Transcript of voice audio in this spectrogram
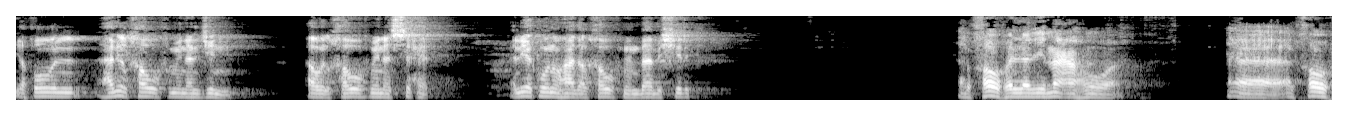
يقول هل الخوف من الجن أو الخوف من السحر؟ هل يكون هذا الخوف من باب الشرك؟ الخوف الذي معه آه الخوف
